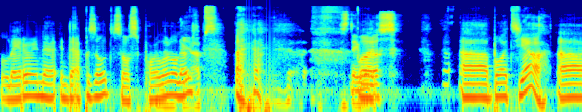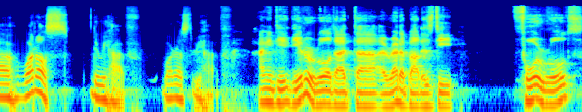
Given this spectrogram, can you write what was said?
later in the in the episode so spoiler alert Stay But- with us. uh but yeah uh what else do we have what else do we have I mean, the, the other rule that uh, I read about is the four rules,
